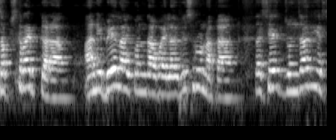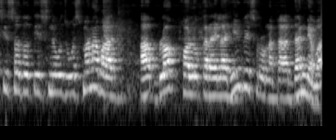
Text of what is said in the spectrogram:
सबस्क्राईब करा आणि बेल आयकॉन दाबायला विसरू नका. तसेच झुंजार एस सी सदोतीस न्यूज उस्मानाबाद हा ब्लॉग फॉलो करायलाही विसरू नका. धन्यवाद.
